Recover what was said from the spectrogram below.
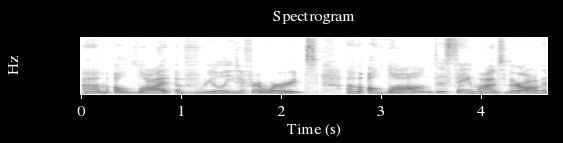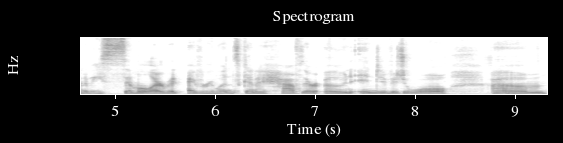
um, a lot of really different words um, along the same lines. So they're all going to be similar, but everyone's going to have their own individual um,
